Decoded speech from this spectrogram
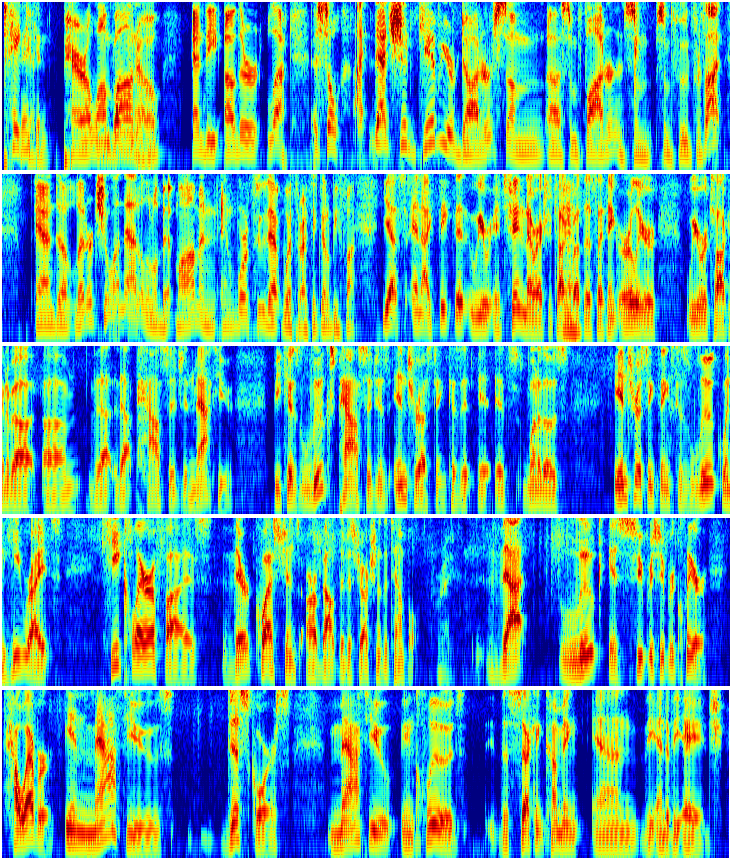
taken, Taken. paralambano, Lambano. And the other left. So I, that should give your daughter some uh, some fodder and some some food for thought. And uh, let her chew on that a little bit, mom, and, and work through that with her. I think that'll be fun. Yes, and I think that we were. and Shane and I were actually talking about this. I think earlier we were talking about um, that that passage in Matthew, because Luke's passage is interesting because it, it it's one of those interesting things because Luke when he writes, he clarifies their questions are about the destruction of the temple. Right. That Luke is super super clear. However, in Matthew's discourse, Matthew includes the second coming and the end of the age.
